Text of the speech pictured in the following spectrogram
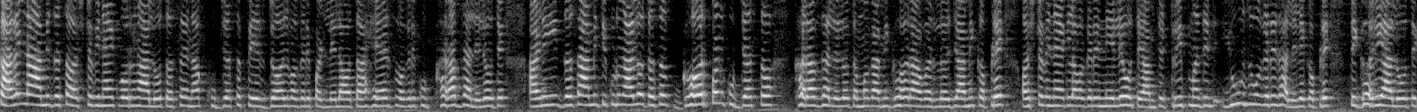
कारण ना आम्ही जसं अष्टविनायक वरून आलो तसं आहे ना खूप जास्त फेस डल वगैरे पडलेला होता. हेअर्स वगैरे खूप खराब झालेले होते. आणि जसं आम्ही तिकडून आलो तसं घर पण खूप जास्त खराब झालेलं होतं. मग आम्ही घर आवरलं जे आम्ही कपडे अष्टविनायकला वगैरे नेले होते. आमच्या ट्रिपमध्ये यूज वगैरे झालेले कपडे. ते घरी आलो ते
